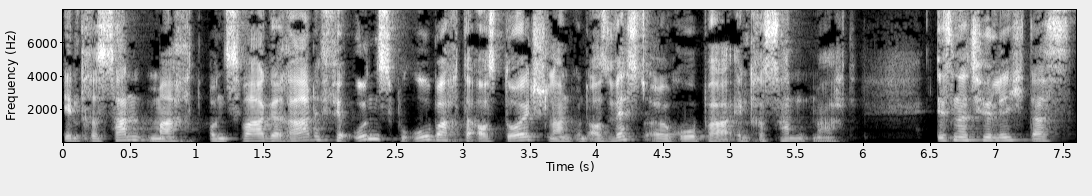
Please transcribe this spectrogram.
interessant macht, und zwar gerade für uns Beobachter aus Deutschland und aus Westeuropa interessant macht, ist natürlich, dass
